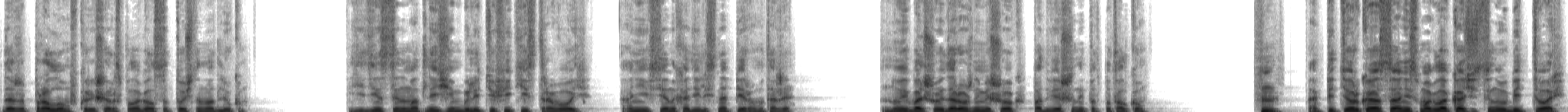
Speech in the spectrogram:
Даже пролом в крыше располагался точно над люком. Единственным отличием были тюфяки с травой. Они все находились на первом этаже. Ну и большой дорожный мешок, подвешенный под потолком. Хм, а пятерка оса не смогла качественно убить тварь.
